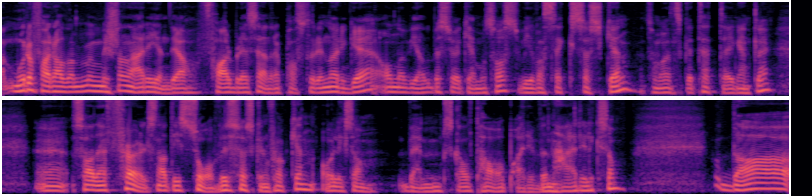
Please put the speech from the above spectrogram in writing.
Mor og far hadde misjonær i India. Far ble senere pastor i Norge. Og når vi hadde besøk hjemme hos oss, vi var seks søsken, som var ganske tette egentlig, eh, så hadde jeg følelsen at de sover søskenflokken. Og liksom Hvem skal ta opp arven her, liksom? Da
